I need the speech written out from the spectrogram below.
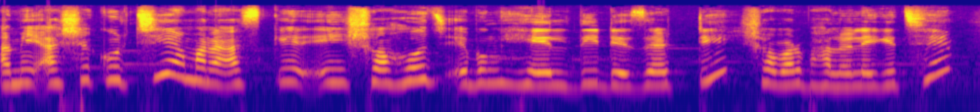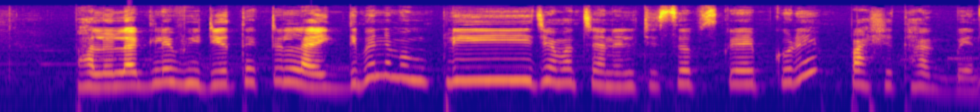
আমি আশা করছি আমার আজকের এই সহজ এবং হেলদি ডেজার্টটি সবার ভালো লেগেছে। ভালো লাগলে ভিডিওতে একটা লাইক দিবেন এবং প্লিজ আমার চ্যানেলটি সাবস্ক্রাইব করে পাশে থাকবেন।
